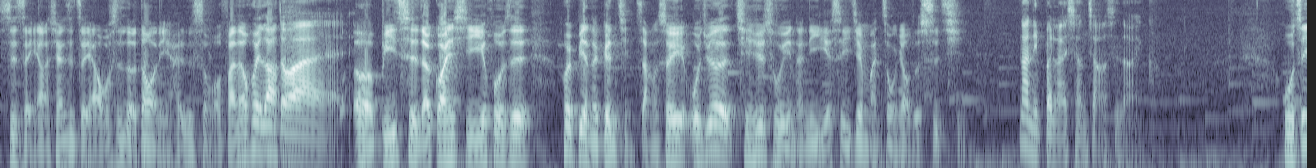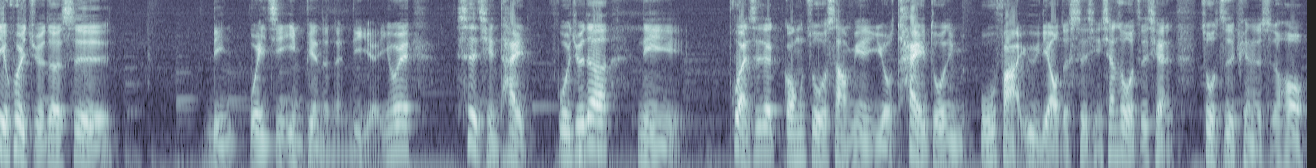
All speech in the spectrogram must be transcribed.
是怎样，现在是怎样，我是惹到你还是什么，反而会让对呃彼此的关系或者是会变得更紧张。所以我觉得情绪处理能力也是一件蛮重要的事情。那你本来想讲的是哪一个？我自己会觉得是临危机应变的能力耶，因为事情太，我觉得你不管是在工作上面有太多你无法预料的事情，像是我之前做制片的时候，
